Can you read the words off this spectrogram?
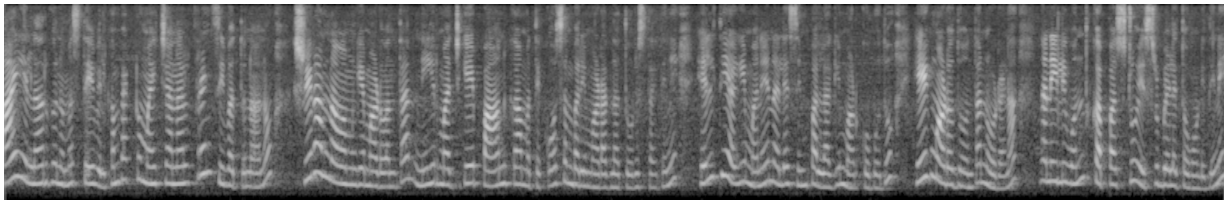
ಹಾಯ್ ಎಲ್ಲರಿಗೂ ನಮಸ್ತೆ. Welcome back to my channel friends ಇವತ್ತು ನಾನು ಶ್ರೀರಾಮನವಮಿಗೆ ಮಾಡುವಂಥ ನೀರು ಮಜ್ಜಿಗೆ, ಪಾನಕ ಮತ್ತು ಕೋಸಂಬರಿ ಮಾಡೋದನ್ನ ತೋರಿಸ್ತಾ ಇದ್ದೀನಿ. ಹೆಲ್ತಿಯಾಗಿ ಮನೆಯಲ್ಲೇ ಸಿಂಪಲ್ಲಾಗಿ ಮಾಡ್ಕೋಬೋದು. ಹೇಗೆ ಮಾಡೋದು ಅಂತ ನೋಡೋಣ. ನಾನು ಇಲ್ಲಿ ಒಂದು ಕಪ್ಪಷ್ಟು ಹೆಸರುಬೇಳೆ ತೊಗೊಂಡಿದ್ದೀನಿ.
